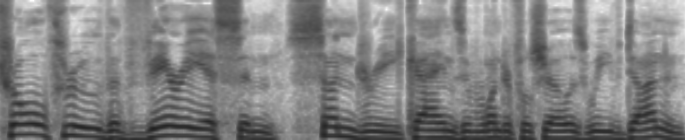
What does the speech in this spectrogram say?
troll through the various and sundry kinds of wonderful shows we've done. And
